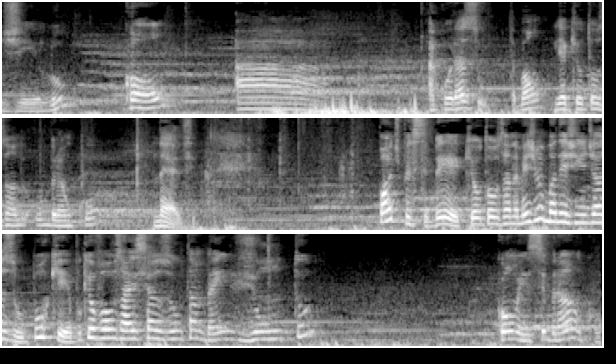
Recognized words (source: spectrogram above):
gelo, com a, a cor azul, tá bom? E aqui eu estou usando o branco neve. Pode perceber que eu estou usando a mesma bandejinha de azul. Por quê? Porque eu vou usar esse azul também junto com esse branco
